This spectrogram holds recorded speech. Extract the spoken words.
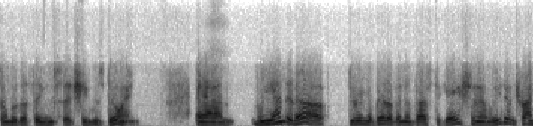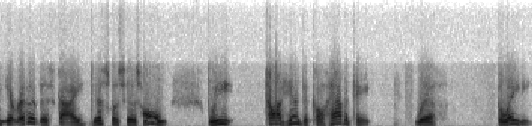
some of the things that she was doing. And we ended up doing a bit of an investigation, and we didn't try and get rid of this guy. This was his home. We taught him to cohabitate with the lady.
